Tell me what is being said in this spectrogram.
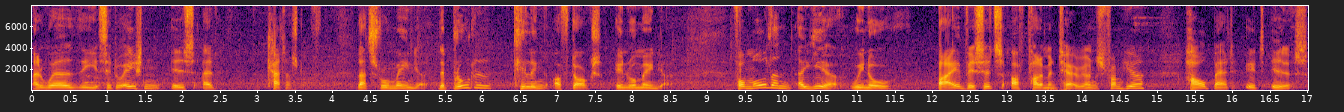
and where the situation is a catastrophe. That's Romania, the brutal killing of dogs in Romania. For more than a year, we know by visits of parliamentarians from here how bad it is.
